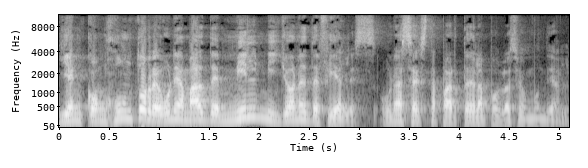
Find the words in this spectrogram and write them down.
y en conjunto reúne a más de mil millones de fieles, una sexta parte de la población mundial.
